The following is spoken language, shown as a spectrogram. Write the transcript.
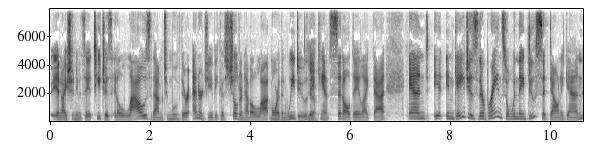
and I shouldn't even say it teaches, it allows them to move their energy because children have a lot more than we do. They can't sit all day like that. And it engages their brain. So when they do sit down again,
